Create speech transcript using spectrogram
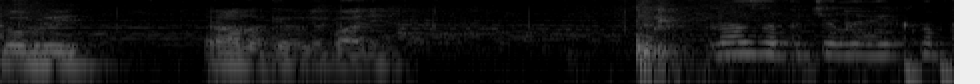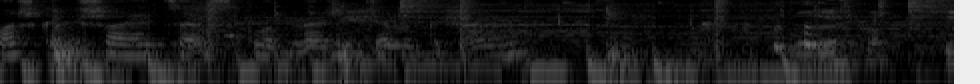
Добрий ранок, everybody. Нас запотіли вікна, Пашка рішає це складне життєве питання. Малешко, ти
